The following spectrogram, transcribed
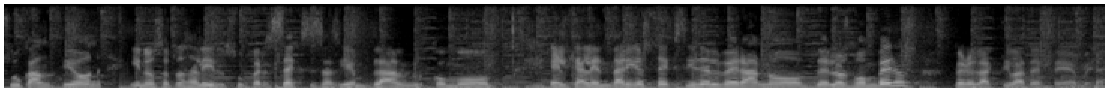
su canción y nosotros salir súper sexys, así en plan como el calendario sexy del verano de los bomberos, pero de Activa TFM.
